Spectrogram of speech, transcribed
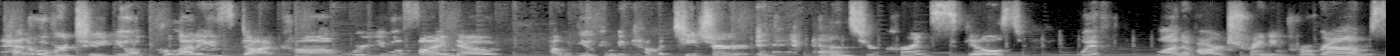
Head over to youofpilates.com where you will find out how you can become a teacher, enhance your current skills with one of our training programs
